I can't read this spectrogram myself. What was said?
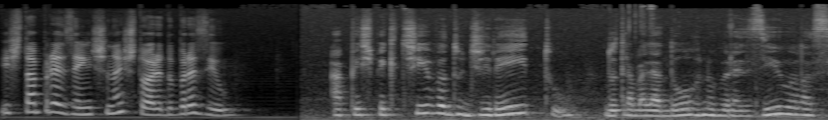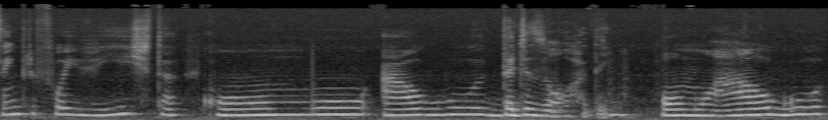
está presente na história do Brasil. A perspectiva do direito do trabalhador no Brasil, ela sempre foi vista como algo da desordem, como algo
